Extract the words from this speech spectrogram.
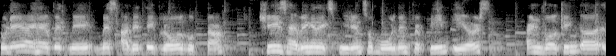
Today I have with me Miss Aditi Grover Gupta. She is having an experience of more than 15 years and working uh,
